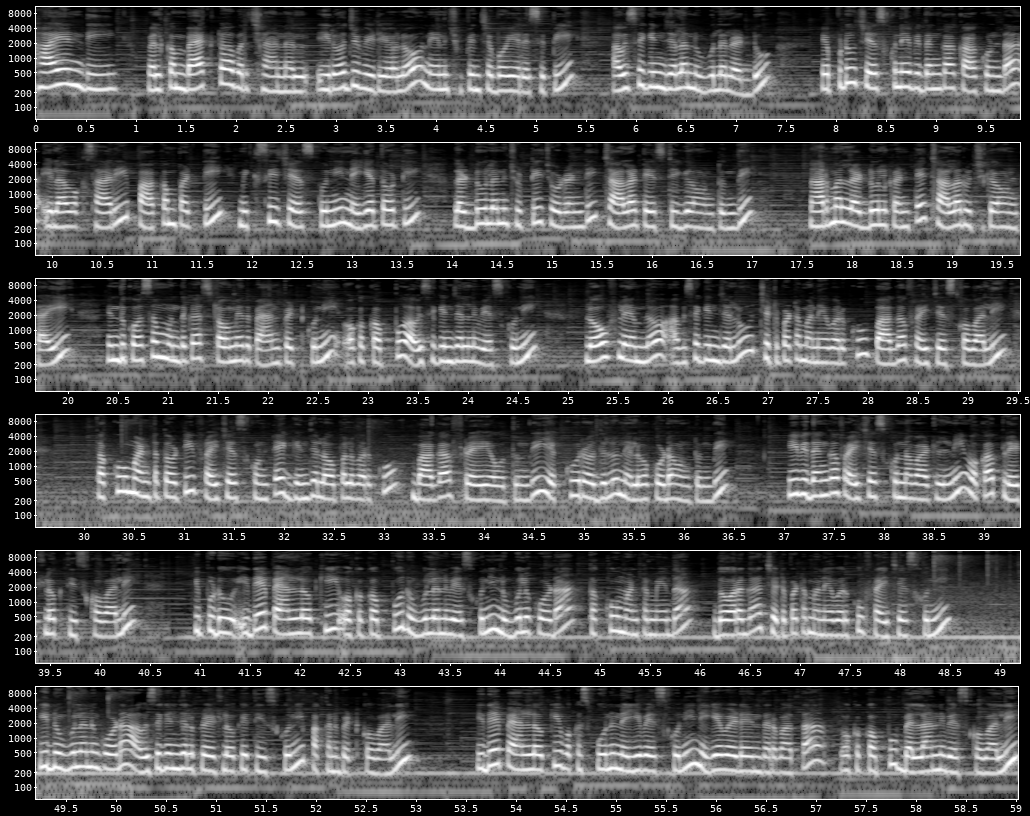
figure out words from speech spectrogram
Hi అండి. Welcome back to our channel. ఈరోజు వీడియోలో నేను చూపించబోయే రెసిపీ అవిసె గింజల నువ్వుల లడ్డు. ఎప్పుడూ చేసుకునే విధంగా కాకుండా ఇలా ఒకసారి పాకం పట్టి మిక్సీ చేసుకుని నెయ్యితోటి లడ్డూలను చుట్టి చూడండి చాలా టేస్టీగా ఉంటుంది. నార్మల్ లడ్డూల కంటే చాలా రుచిగా ఉంటాయి. ఇందుకోసం ముందుగా స్టవ్ మీద ప్యాన్ పెట్టుకుని ఒక కప్పు అవిసె గింజల్ని వేసుకుని లో ఫ్లేమ్లో అవిసె గింజలు చిటపటం అనే వరకు బాగా ఫ్రై చేసుకోవాలి. తక్కువ మంటతోటి ఫ్రై చేసుకుంటే గింజ లోపల వరకు బాగా ఫ్రై అవుతుంది. ఎక్కువ రోజులు నిల్వ కూడా ఉంటుంది. ఈ విధంగా ఫ్రై చేసుకున్న వాటిని ఒక ప్లేట్లోకి తీసుకోవాలి. ఇప్పుడు ఇదే ప్యాన్లోకి ఒక కప్పు నువ్వులను వేసుకుని నువ్వులు కూడా తక్కువ మంట మీద దోరగా చిటపటం అనే వరకు ఫ్రై చేసుకుని ఈ నువ్వులను కూడా అవిసె గింజల ప్లేట్లోకి తీసుకుని పక్కన పెట్టుకోవాలి. ఇదే ప్యాన్లోకి ఒక స్పూను నెయ్యి వేసుకుని నెయ్యి వేడైన తర్వాత ఒక కప్పు బెల్లాన్ని వేసుకోవాలి.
